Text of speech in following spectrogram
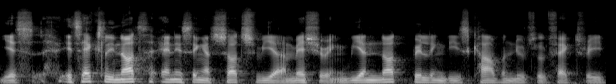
Yes, it's actually not anything as such we are measuring. We are not building these carbon neutral factory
